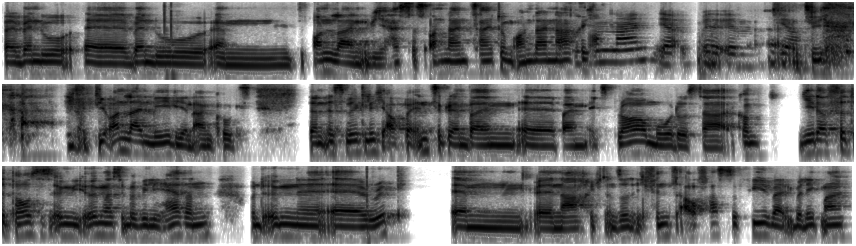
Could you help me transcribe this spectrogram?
weil wenn du, äh, wenn du ähm, online, wie heißt das, Online-Zeitung, Online-Nachricht? Online, ja. Äh, ähm, ja. die Online-Medien anguckst, dann ist wirklich auch bei Instagram beim, äh, beim Explore-Modus da, kommt jeder vierte Post ist irgendwie irgendwas über Willi Herren und irgendeine äh, RIP-Nachricht ähm, äh, und so. Ich finde es auch fast zu viel, weil überleg mal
